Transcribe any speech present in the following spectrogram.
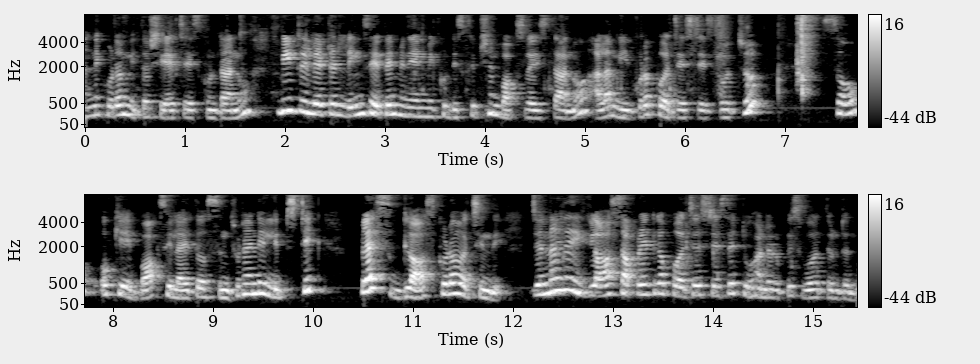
అన్ని కూడా మీతో షేర్ చేసుకుంటాను. వీటి రిలేటెడ్ లింక్స్ అయితే నేను మీకు డిస్క్రిప్షన్ బాక్స్లో ఇస్తాను. అలా మీరు కూడా పర్చేస్ చేసుకోవచ్చు. సో ఓకే బాక్స్ ఇలా అయితే వస్తుంది. చూడండి లిప్స్టిక్ ప్లస్ గ్లాస్ కూడా వచ్చింది. జనరల్గా ఈ గ్లాస్ సపరేట్గా పర్చేస్ చేస్తే టూ హండ్రెడ్ రూపీస్ వర్త్ ఉంటుంది.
